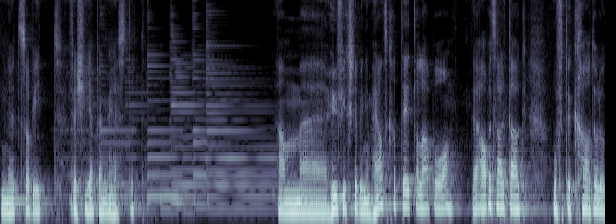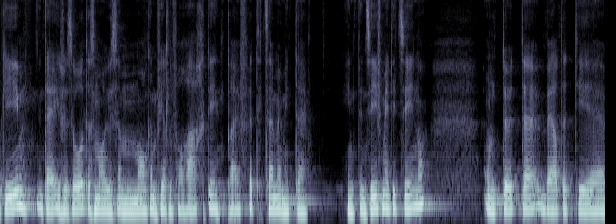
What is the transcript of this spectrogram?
nicht so weit verschieben müssten. Am äh, häufigsten bin ich im Herzkatheterlabor. Der Arbeitsalltag auf der Kardiologie, der ist so, dass wir uns am Morgen um Viertel vor acht treffen, zusammen mit den Intensivmedizinern. Und dort werden die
